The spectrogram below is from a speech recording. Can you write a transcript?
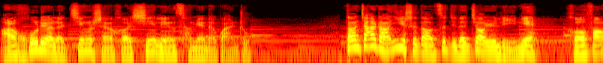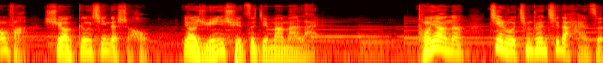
而忽略了精神和心灵层面的关注。当家长意识到自己的教育理念和方法需要更新的时候，要允许自己慢慢来。同样呢，进入青春期的孩子，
